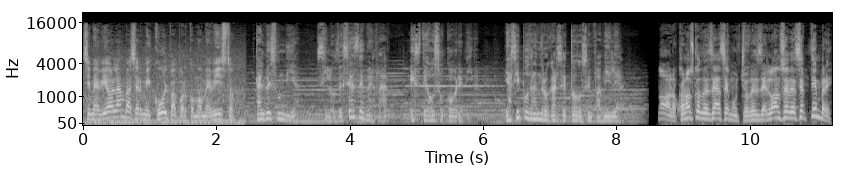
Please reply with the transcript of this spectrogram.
Si me violan va a ser mi culpa por cómo me he visto. Tal vez un día, si lo deseas de verdad, este oso cobre vida. Y así podrán drogarse todos en familia. No, lo conozco desde hace mucho, desde el 11 de septiembre.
